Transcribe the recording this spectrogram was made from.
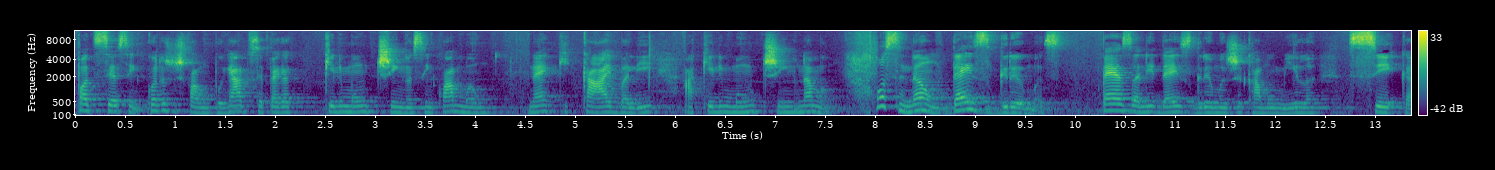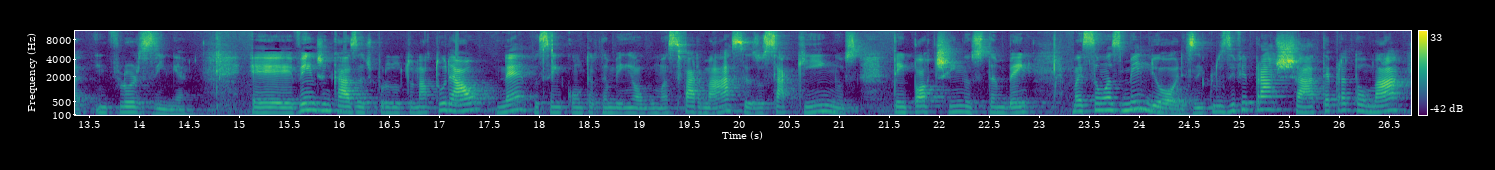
Pode ser assim, quando a gente fala um punhado, você pega aquele montinho assim com a mão, né? Que caiba ali aquele montinho na mão. Ou se não, 10 gramas. Pesa ali 10 gramas de camomila seca em florzinha. É, vende em casa de produto natural, né? Você encontra também em algumas farmácias os saquinhos, tem potinhos também, mas são as melhores, inclusive para achar, até para tomar,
